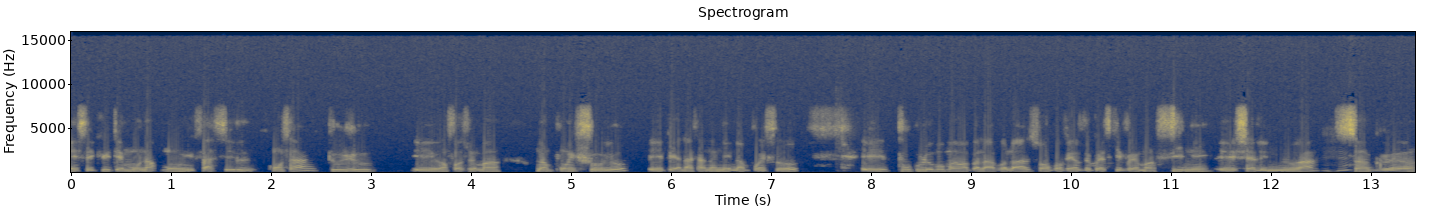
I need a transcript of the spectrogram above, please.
ensekwite moun ap moun yon fasil kon sa, toujou e renfonsweman nan pon choyo e PNH nan nan pon choyo e pou kou le mouman apan la vola son konferans de pres ki vreman fini e chèl in moura, mm-hmm. san gran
